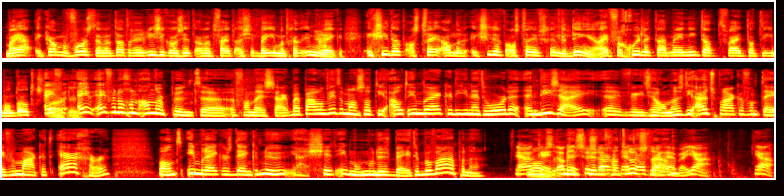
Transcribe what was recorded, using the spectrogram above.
Maar ja, ik kan me voorstellen dat er een risico zit aan het feit... als je bij iemand gaat inbreken. Ik, zie dat als twee andere, ik zie dat als twee verschillende dingen. Hij vergoeilijkt daarmee niet dat feit dat iemand doodgeslagen Even, is. even, even nog een ander punt eh, van deze zaak. Bij Pauw en Witteman zat die oud-inbreker die je net hoorde. En die zei, eh, weer iets anders, die uitspraken van Teven maken het erger. Want inbrekers denken nu, ja shit, ik moet me dus beter bewapenen. Ja, oké, Want dat is mensen dus waar kunnen we gaan het net over terugslaan. hebben. Ja, ja,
